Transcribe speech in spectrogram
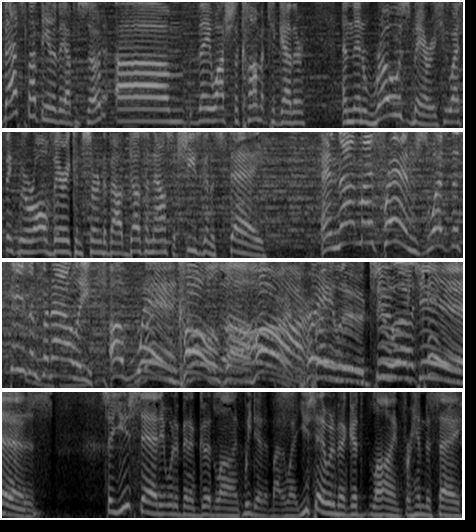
that's not the end of the episode. Um, they watched the comet together. And then Rosemary, who I think we were all very concerned about, does announce that she's going to stay. And that, my friends, was the season finale of When Calls the Heart Prelude to a Kiss. So you said it would have been a good line. We did it, by the way. You said it would have been a good line for him to say,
